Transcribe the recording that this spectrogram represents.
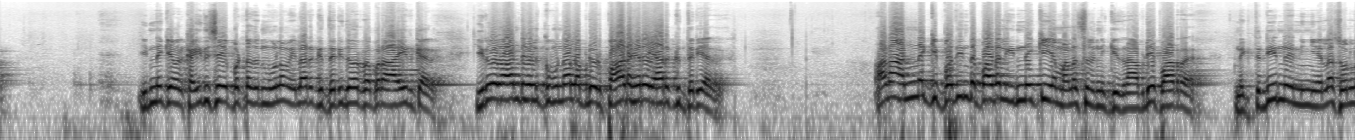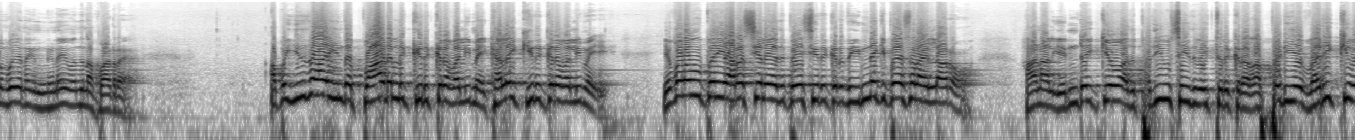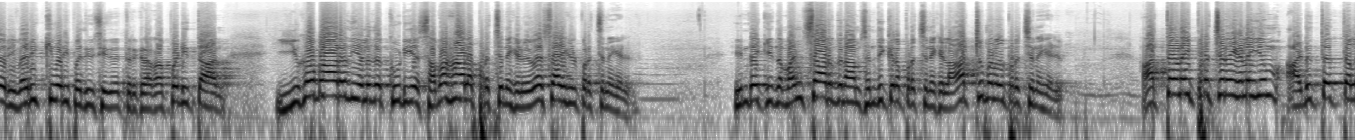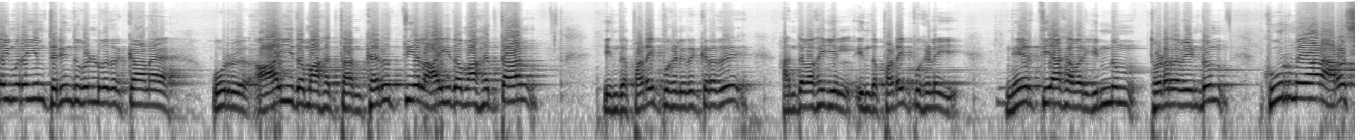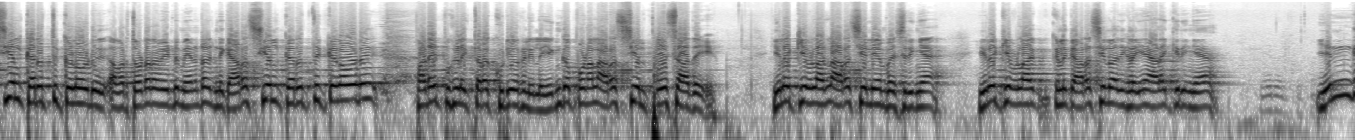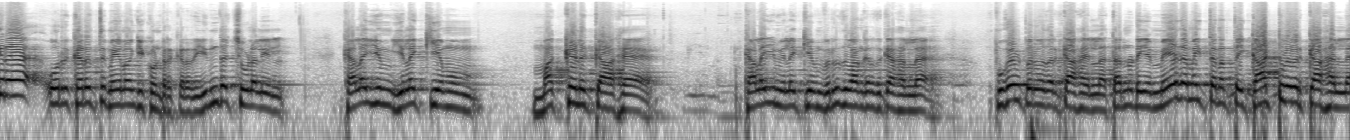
இன்னைக்கு அவர் கைது செய்யப்பட்டதன் மூலம் எல்லாருக்கும் தெரிந்தவர் நபராக ஆயிருக்காரு. இருபது ஆண்டுகளுக்கு முன்னால் அப்படி ஒரு பாடகரே யாருக்கும் தெரியாது. ஆனால் அன்னைக்கு பதிந்த பாடல் இன்னைக்கு என் மனசில் நிற்கிது நான் அப்படியே பாடுறேன். இன்னைக்கு திடீர்னு நீங்கள் எல்லாம் சொல்லும்போது எனக்கு நினைவு வந்து நான் பாடுறேன். அப்போ இதுதான் இந்த பாடலுக்கு இருக்கிற வலிமை கலைக்கு இருக்கிற வலிமை. எவ்வளவு பெரிய அரசியலை அது பேசியிருக்கிறது. இன்னைக்கு பேசலாம் எல்லாரும். ஆனால் என்றைக்கோ அது பதிவு செய்து வைத்திருக்கிறார். அப்படியே வரிக்கு வரி வரிக்கு வரி பதிவு செய்து வைத்திருக்கிறார். அப்படித்தான் யுகபாரதி எழுதக்கூடிய சமகால பிரச்சனைகள் விவசாயிகள் பிரச்சனைகள் இன்றைக்கு இந்த மண் சார்ந்து நாம் சந்திக்கிற பிரச்சனைகள் ஆற்றுமணல் பிரச்சனைகள் அத்தனை பிரச்சனைகளையும் அடுத்த தலைமுறையும் தெரிந்து கொள்வதற்கான ஒரு ஆயுதமாகத்தான் கருத்தியல் ஆயுதமாகத்தான் இந்த படைப்புகள் இருக்கிறது. அந்த வகையில் இந்த படைப்புகளை நேர்த்தியாக அவர் இன்னும் தொடர வேண்டும். கூர்மையான அரசியல் கருத்துக்களோடு அவர் தொடர வேண்டும். ஏனென்றால் இன்றைக்கு அரசியல் கருத்துக்களோடு படைப்புகளை தரக்கூடியவர்கள் இல்லை. எங்கே போனாலும் அரசியல் பேசாதே. இலக்கிய விழாவில் அரசியல் ஏன் பேசுகிறீங்க இலக்கிய விழாக்களுக்கு அரசியல்வாதிகளை ஏன் அழைக்கிறீங்க? என்கிற ஒரு கருத்து மேலோங்கி கொண்டிருக்கிறது. இந்த சூழலில் கலையும் இலக்கியமும் மக்களுக்காக கலையும் இலக்கியம் விருது வாங்குறதுக்காக அல்ல புகழ் பெறுவதற்காக அல்ல தன்னுடைய மேதமைத்தனத்தை காட்டுவதற்காக அல்ல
